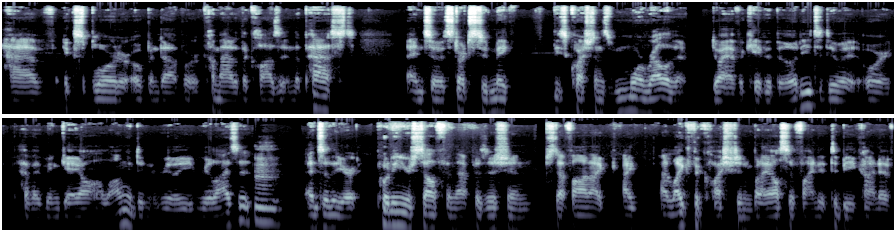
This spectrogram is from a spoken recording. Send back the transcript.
have explored or opened up or come out of the closet in the past, and so it starts to make these questions more relevant. Do I have a capability to do it, or have I been gay all along and didn't really realize it? Mm. and so that you're putting yourself in that position stefan I, I i like the question but i also find it to be kind of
